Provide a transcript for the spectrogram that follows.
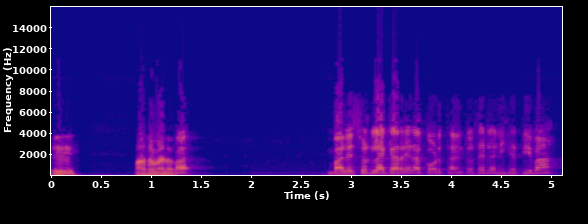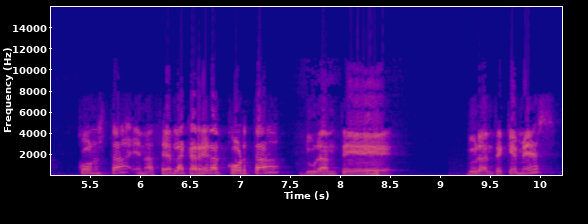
Sí, más o menos. Va vale, eso es la carrera corta. Entonces la iniciativa consta en hacer la carrera corta durante... ¿Durante qué mes?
